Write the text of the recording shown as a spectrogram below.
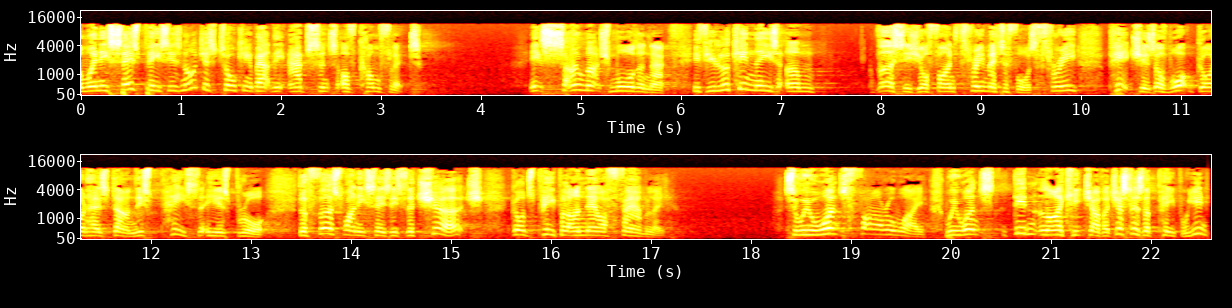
And when he says peace, he's not just talking about the absence of conflict, it's so much more than that. If you look in these. Um, verses, you'll find three metaphors, three pictures of what God has done, this peace that He has brought. The first one, He says, is the church, God's people, are now a family. So we were once far away. We once didn't like each other, just as a people. You,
